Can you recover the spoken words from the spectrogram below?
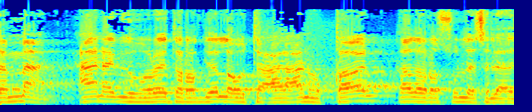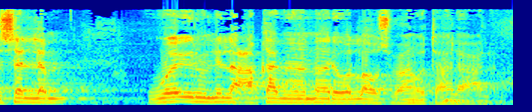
samaan can abi hurayrata radi allahu tacala canhu qaal qaala rasul lah sal slam weylun lilacqaabi min annaari wallah subxana wa tacala aclam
